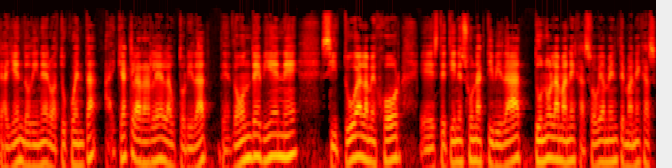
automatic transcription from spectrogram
cayendo dinero a tu cuenta, hay que aclararle a la autoridad de dónde viene, si tú a lo mejor este, tienes una actividad, tú no la manejas, obviamente manejas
